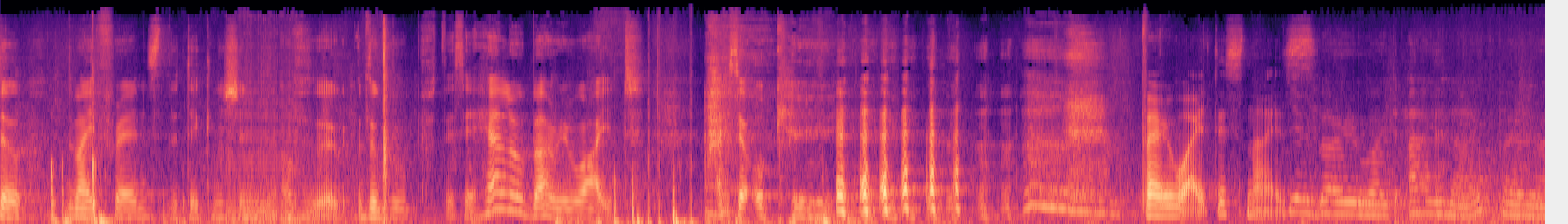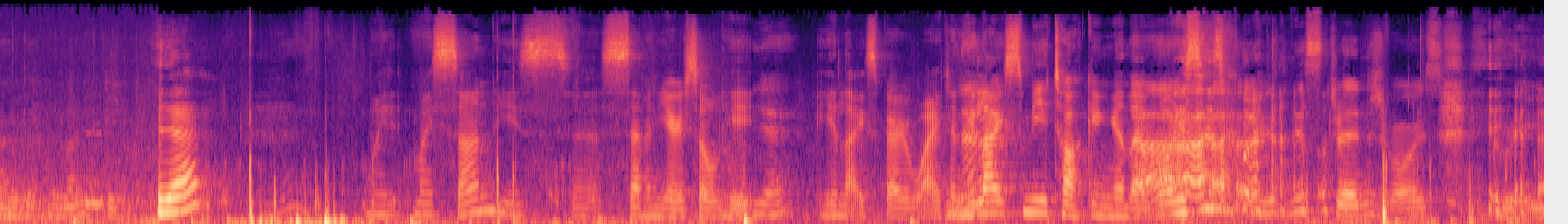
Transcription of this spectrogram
So my friends, the technician of the, the group, they say, "Hello, Barry White." I say, "Okay." Barry White is nice. yeah, Barry White. I like Barry White. I like it. Yeah? My my son, he's uh, seven years old. He Yeah. he likes Barry White, and he likes me talking in that voice as well. This strange voice. Great.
